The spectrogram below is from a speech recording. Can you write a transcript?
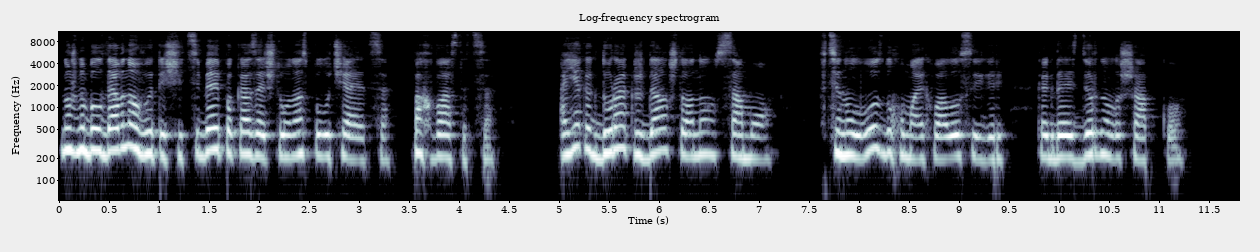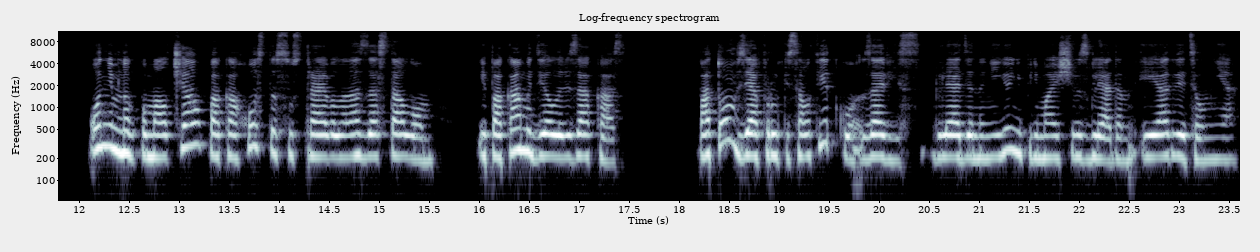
Нужно было давно вытащить себя и показать, что у нас получается, похвастаться. А я как дурак ждал, что оно само. Втянул воздух у моих волос Игорь когда я сдернула шапку. Он немного помолчал, пока хостес устраивала нас за столом, и пока мы делали заказ. Потом, взяв в руки салфетку, завис, глядя на нее непонимающим взглядом, и ответил мне.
